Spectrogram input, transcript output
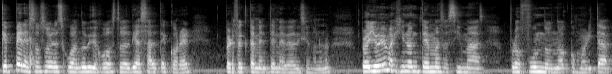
qué perezoso eres jugando videojuegos todo el día, salte a correr. Perfectamente me veo diciéndolo, ¿no? Pero yo me imagino en temas así más profundos, ¿no? Como ahorita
